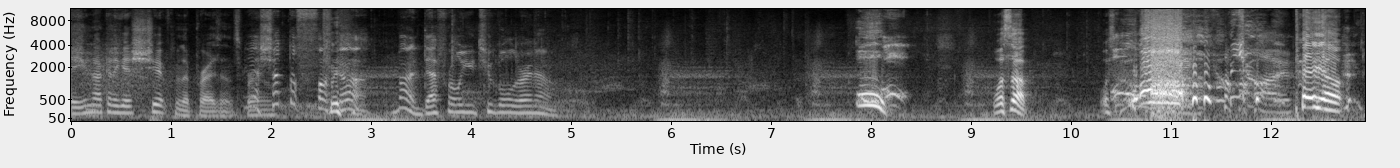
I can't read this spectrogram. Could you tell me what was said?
Yeah, you're not gonna get shit from the presents, bro. Yeah, shut the fuck up. I'm about to death roll you two gold right now. Oh! What's up? What's oh! oh! God. Payo!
